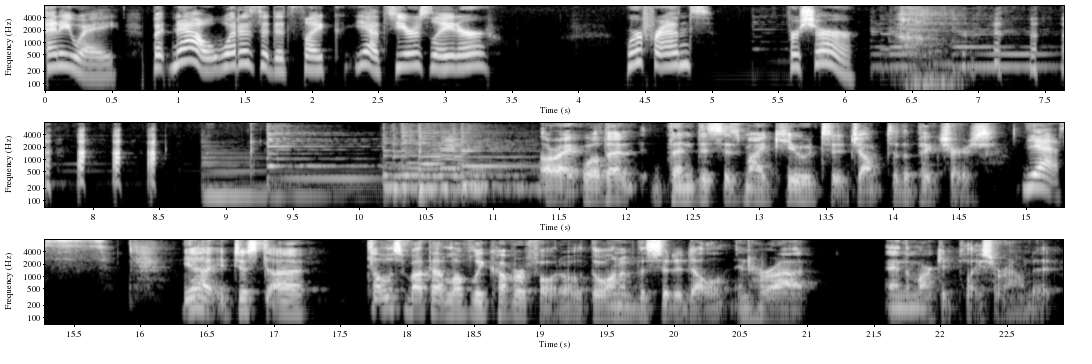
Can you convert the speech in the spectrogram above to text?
Anyway, but now what is it? It's like, yeah, it's years later. We're friends for sure. All right. Well, then, then this is my cue to jump to the pictures. Yes. Yeah. It just uh, tell us about that lovely cover photo, the one of the Citadel in Herat and the marketplace around it.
